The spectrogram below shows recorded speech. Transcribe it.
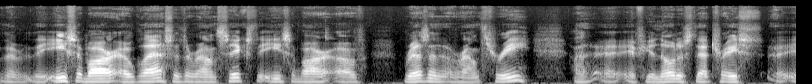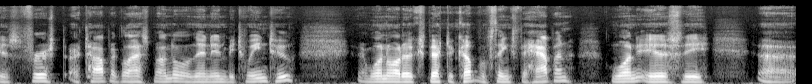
the, the isobar of glass is around 6, the isobar of resin around 3. Uh, uh, if you notice that trace uh, is first atop a glass bundle and then in between two, one ought to expect a couple of things to happen. One is the uh,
